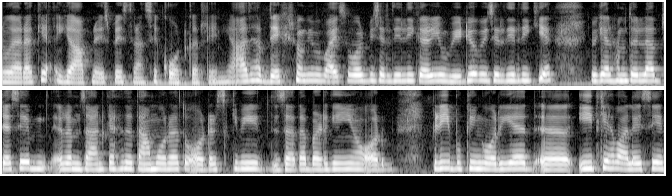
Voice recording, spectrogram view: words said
वगैरह के, या आपने इस पर इस तरह से कोट कर लेनी है। आज आप देख रहे होंगे, मैं वॉइस ओवर भी जल्दी जल्दी कर रही हूँ वीडियो भी जल्दी जल्दी किया क्योंकि अलहमदिल्ला अब जैसे रमज़ान का अख्ताम हो रहा है तो ऑर्डर्स की भी ज़्यादा बढ़ गई हैं और प्री बुकिंग हो रही है ईद के हवाले से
